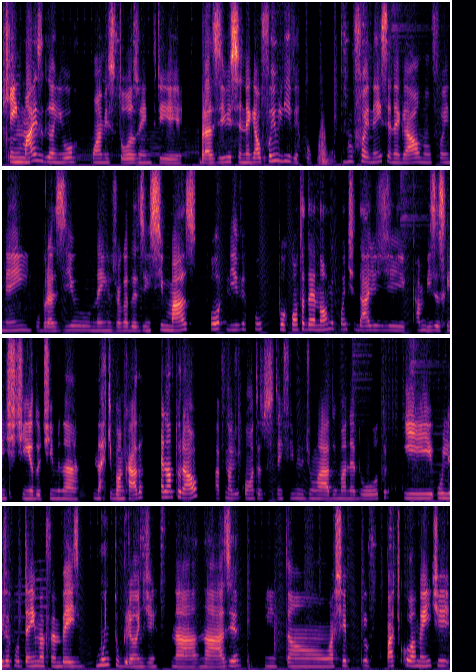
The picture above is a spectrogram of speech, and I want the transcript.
quem mais ganhou com amistoso entre Brasil e Senegal foi o Liverpool. Não foi nem Senegal, não foi nem o Brasil, nem os jogadores em si, mas o Liverpool, por conta da enorme quantidade de camisas que a gente tinha do time na, na arquibancada. É natural, Afinal de contas, você tem Firmino de um lado e Mané do outro. E o Liverpool tem uma fanbase muito grande na, na Ásia. Então, achei particularmente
